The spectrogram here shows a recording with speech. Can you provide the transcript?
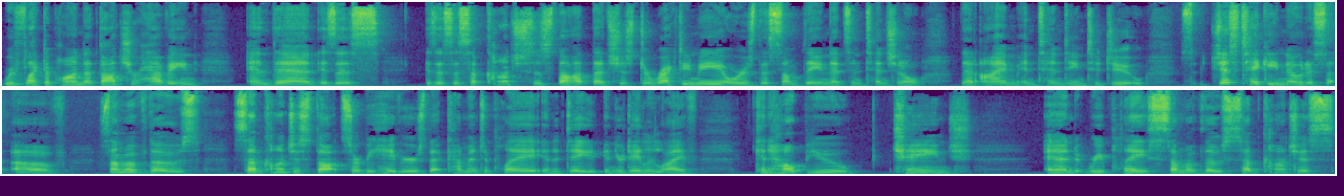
reflect upon the thoughts you're having and then is this is this a subconscious thought that's just directing me or is this something that's intentional that i'm intending to do so just taking notice of some of those subconscious thoughts or behaviors that come into play in a day in your daily life can help you change and replace some of those subconscious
